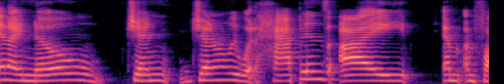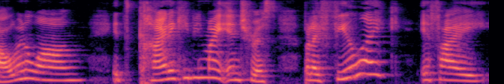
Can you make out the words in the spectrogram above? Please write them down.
and I know gen generally what happens. I am I'm following along. It's kind of keeping my interest, but I feel like if I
